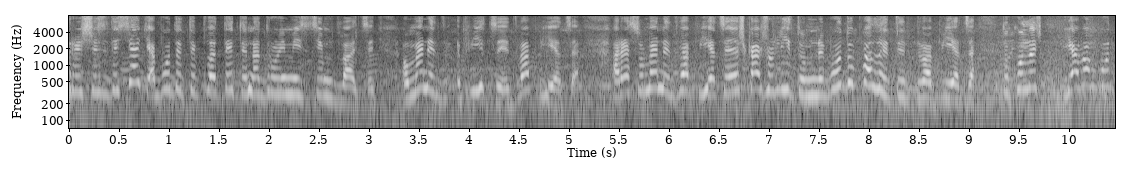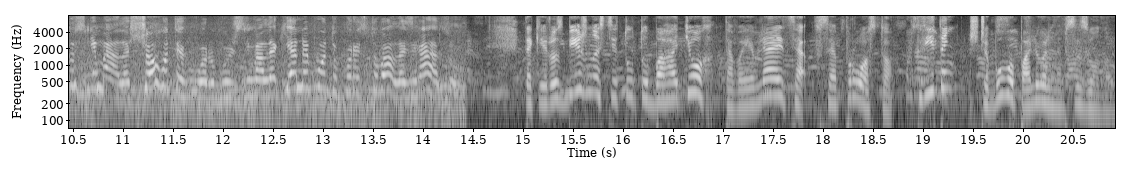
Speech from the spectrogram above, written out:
3,60, а будете платити на другий місць 7,20. А у мене д- два п'єца. А раз у мене два п'єца, я ж кажу, літом не буду палити два п'єца, то коли ж я вам буду знімала, з чого ти говорю, будеш знімала, як я не буду користувалась газом? Такі розбіжності тут у багатьох, та виявляється, все просто. Квітень ще був опалювальним сезоном.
